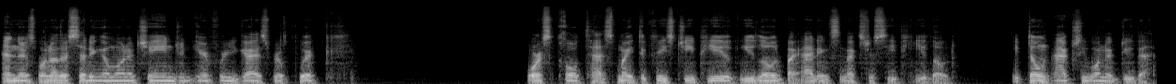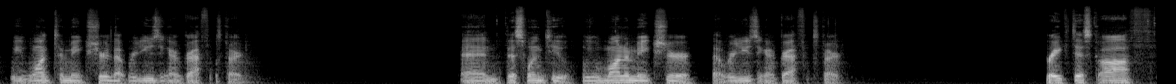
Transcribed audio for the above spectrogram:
And there's one other setting I want to change in here for you guys real quick. Force cold test might decrease GPU load by adding some extra CPU load. We don't actually want to do that. We want to make sure that we're using our graphics card. And this one too. We want to make sure that we're using our graphics card. Brake disc off.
